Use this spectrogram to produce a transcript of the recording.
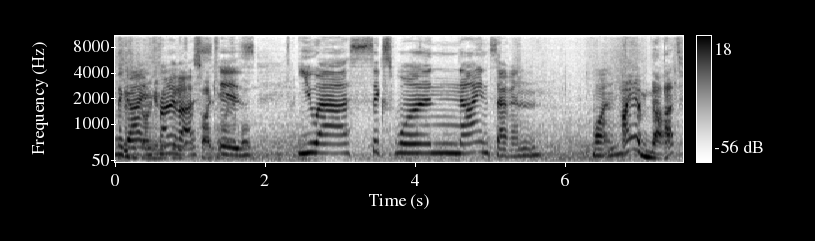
the guy in front of us so is US 61971. I am not.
